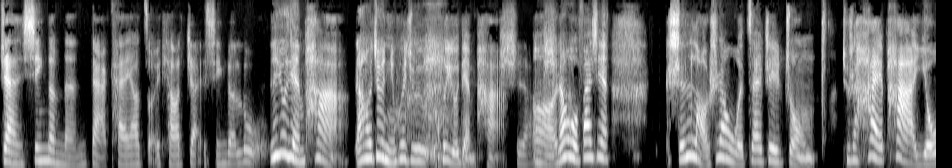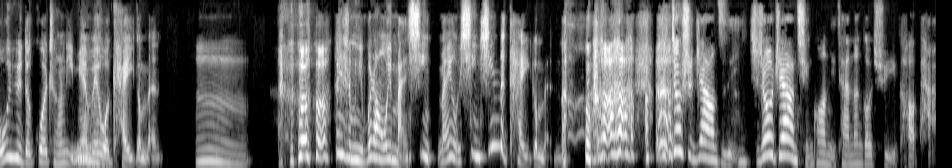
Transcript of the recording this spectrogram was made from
崭新的门打开，要走一条崭新的路。人有点怕，然后就你会就会有点怕。是啊，嗯，是然后啊我发现神老是让我在这种就是害怕、犹豫的过程里面为我嗯开一个门。嗯，为什么你不让我满信、蛮有信心的开一个门呢？就是这样子，只有这样情况，你才能够去依靠它。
